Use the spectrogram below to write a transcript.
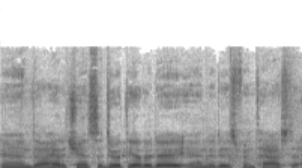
And I had a chance to do it the other day, and it is fantastic.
